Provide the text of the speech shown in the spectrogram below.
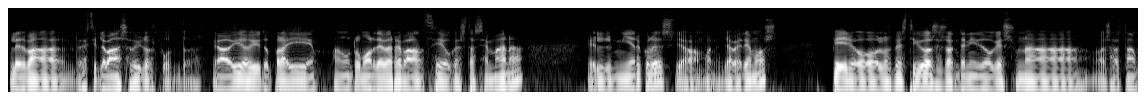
les van, a subir los puntos. Ya he oído por ahí un rumor de rebalanceo que esta semana, el miércoles, ya, bueno, ya veremos. Pero los Vestigos eso, han tenido que es una. O sea, están,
